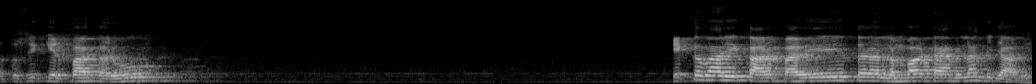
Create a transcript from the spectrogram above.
ਤਾਂ ਤੁਸੀਂ ਕਿਰਪਾ ਕਰੋ। ਇੱਕ ਵਾਰੀ ਘਰ ਪਵੇ ਤਾਂ ਲੰਬਾ ਟਾਈਮ ਲੰਘ ਜਾਵੇ।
